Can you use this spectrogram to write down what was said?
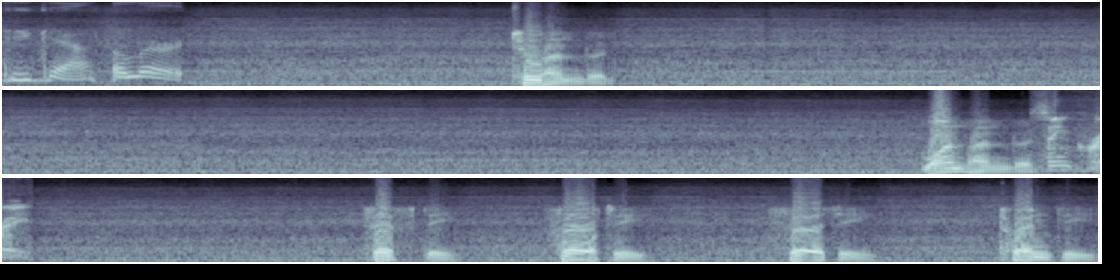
TCAS alert. Two hundred. One hundred. Sink rate. 50, 40, 30, 20.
